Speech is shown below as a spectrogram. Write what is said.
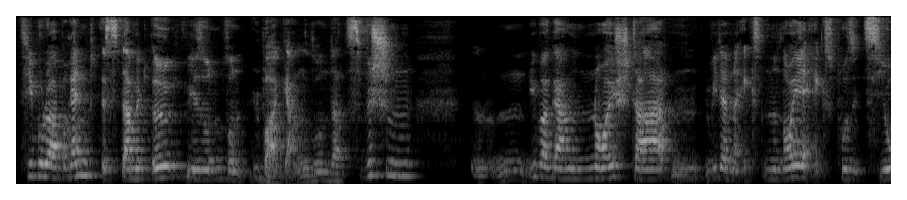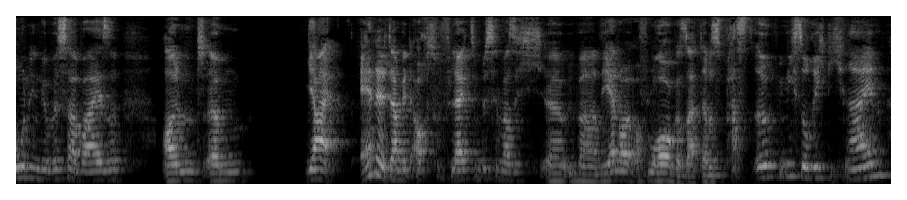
Fibula brennt ist damit irgendwie so, so ein Übergang, so ein dazwischen Übergang, Neustarten, wieder eine, eine neue Exposition in gewisser Weise und ähm, ja, ähnelt damit auch so vielleicht so ein bisschen, was ich äh, über The Alloy of Law gesagt habe. Es passt irgendwie nicht so richtig rein.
